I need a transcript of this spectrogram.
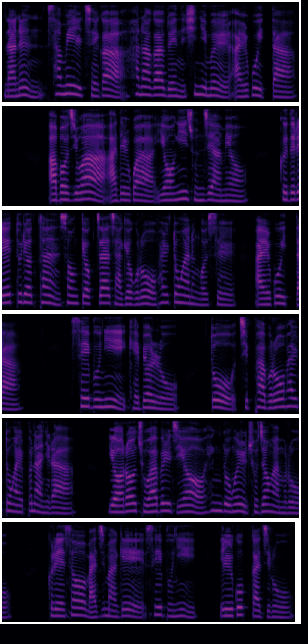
나는 삼위일체가 하나가 된 신임을 알고 있다. 아버지와 아들과 영이 존재하며 그들의 뚜렷한 성격자 자격으로 활동하는 것을 알고 있다. 세 분이 개별로 또 집합으로 활동할 뿐 아니라 여러 조합을 지어 행동을 조정하므로 그래서 마지막에 세 분이 일곱 가지로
